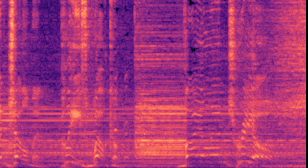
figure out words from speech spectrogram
and gentlemen, please welcome Violin Trio.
